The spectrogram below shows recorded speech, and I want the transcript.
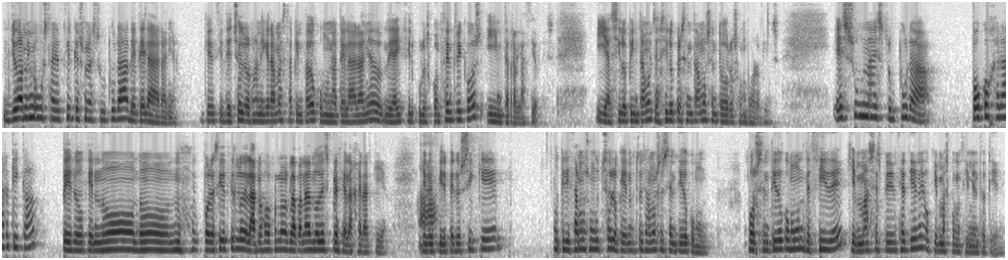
yo a mí me gusta decir que es una estructura de tela de araña. Quiero decir, de hecho el organigrama está pintado como una tela de araña donde hay círculos concéntricos e interrelaciones. Y así lo pintamos y así lo presentamos en todos los onboardings. Es una estructura poco jerárquica, pero que no, no, por así decirlo, de la mejor no es la palabra, no desprecia la jerarquía. Quiero decir, pero sí que utilizamos mucho lo que nosotros llamamos el sentido común. Por sentido común decide quién más experiencia tiene o quién más conocimiento tiene.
